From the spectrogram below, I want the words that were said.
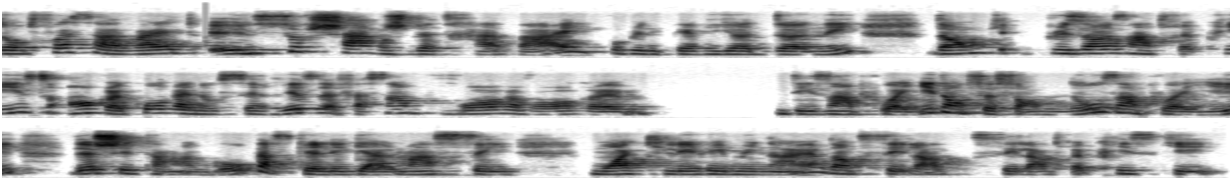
D'autres fois, ça va être une surcharge de travail pour une période donnée. Donc, plusieurs entreprises ont recours à nos services de façon à pouvoir avoir des employés. Donc, ce sont nos employés de chez Tango parce que légalement, c'est moi qui les rémunère. Donc, c'est l'entreprise qui,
